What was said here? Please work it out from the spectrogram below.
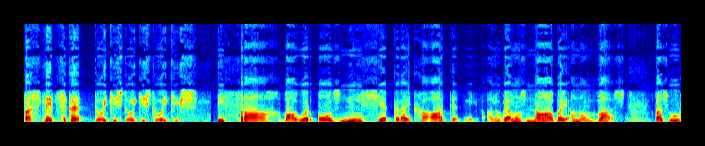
was net sulke doetjies, doetjies, doetjies. Die vraag waaroor ons nie sekerheid gehad het nie, alhoewel ons naby aan hom was, was hoe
